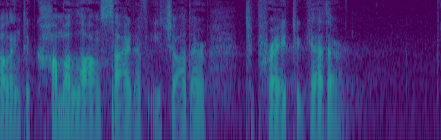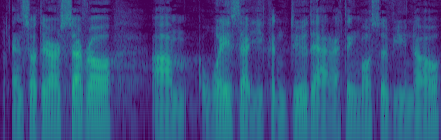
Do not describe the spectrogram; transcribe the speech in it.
willing to come alongside of each other to pray together? And so there are several um, ways that you can do that. I think most of you know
